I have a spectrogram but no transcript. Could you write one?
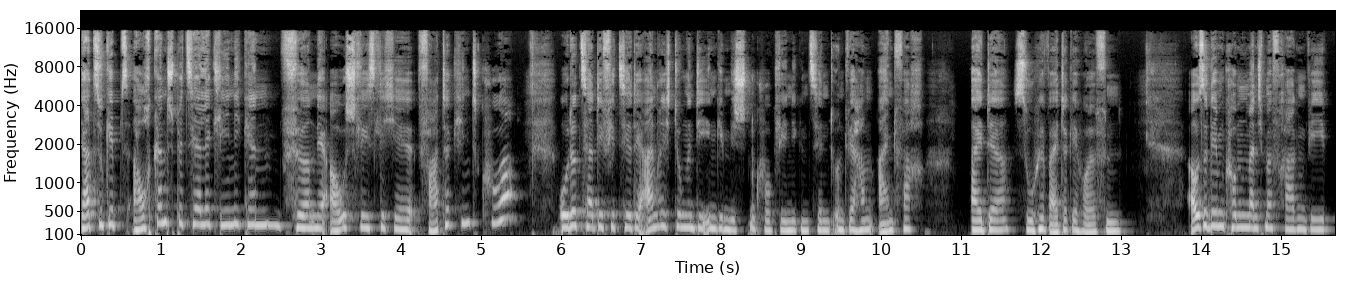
Dazu gibt's auch ganz spezielle Kliniken für eine ausschließliche Vater-Kind-Kur oder zertifizierte Einrichtungen, die in gemischten Kurkliniken sind. Und wir haben einfach bei der Suche weitergeholfen. Außerdem kommen manchmal Fragen wie,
